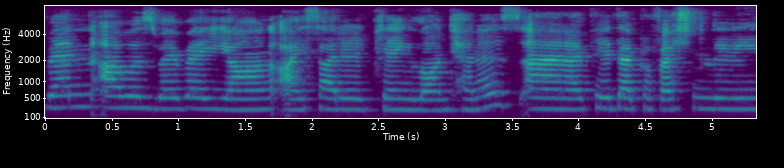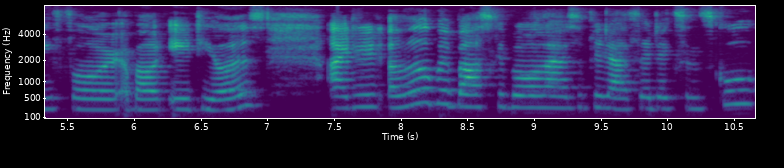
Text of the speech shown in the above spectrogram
when I was very very young, I started playing lawn tennis, and I played that professionally for about eight years. I did a little bit basketball. I also played athletics in school,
